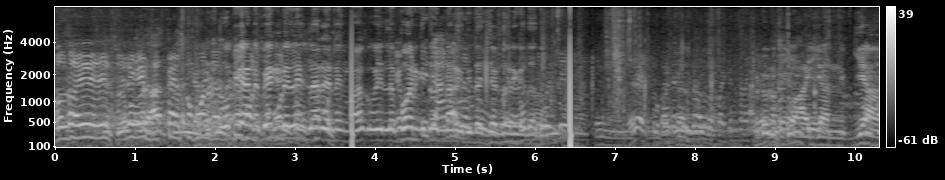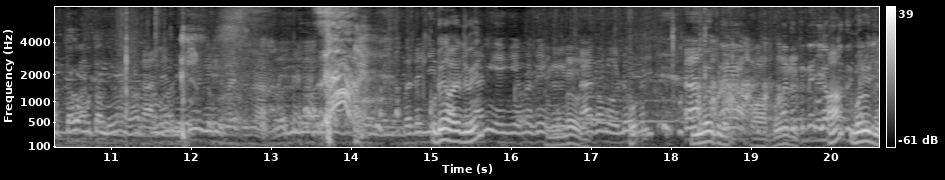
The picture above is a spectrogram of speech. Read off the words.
बोलता है ये सुने के भागता है उसको फोन वो भी है ना बैंक बैलेंस ला रहे हैं माँ को ये फोन की तो नाक दी दज्जट वाली का तो ज्ञान कुठून आले तुम्ही? मुंबई कुठे हां? बोरुजी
